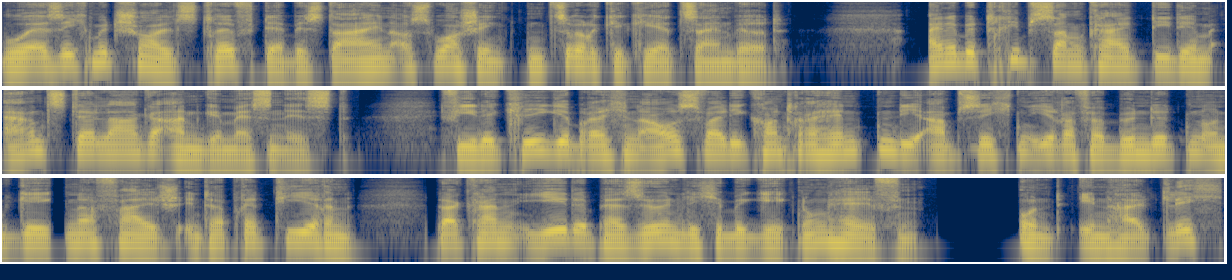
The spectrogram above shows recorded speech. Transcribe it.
wo er sich mit Scholz trifft, der bis dahin aus Washington zurückgekehrt sein wird. Eine Betriebsamkeit, die dem Ernst der Lage angemessen ist. Viele Kriege brechen aus, weil die Kontrahenten die Absichten ihrer Verbündeten und Gegner falsch interpretieren. Da kann jede persönliche Begegnung helfen. Und inhaltlich?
